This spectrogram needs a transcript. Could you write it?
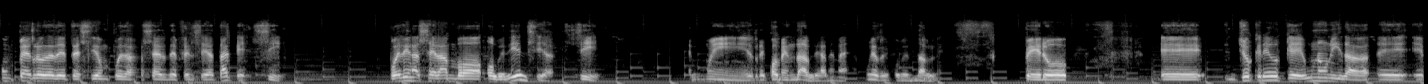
¿Un perro de detección puede hacer defensa y ataque? Sí, ¿Pueden hacer ambos obediencia? Sí. Es muy recomendable, además, muy recomendable. Pero eh, yo creo que una unidad eh, eh,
